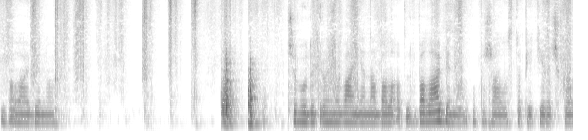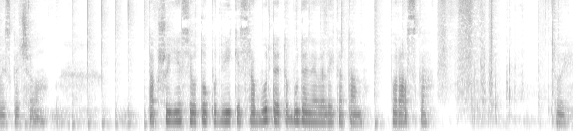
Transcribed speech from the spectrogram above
Балабіно. Чи будуть руйнування на Бала... Балабіно? О, пожалуйста, п'ятірочка вискочила. Так що, якщо ото по двійки сработає, то буде невелика там поразка. Той.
